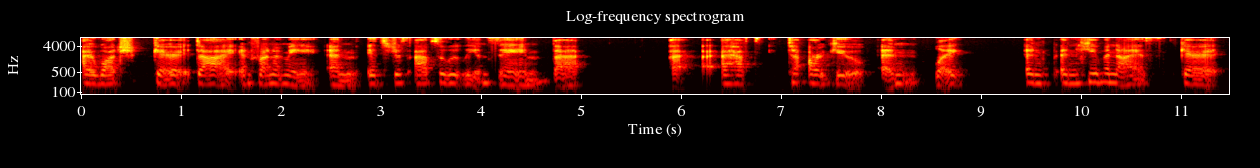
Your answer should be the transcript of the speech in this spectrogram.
I watched Garrett die in front of me and it's just absolutely insane that I, I have to argue and like and and humanize Garrett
